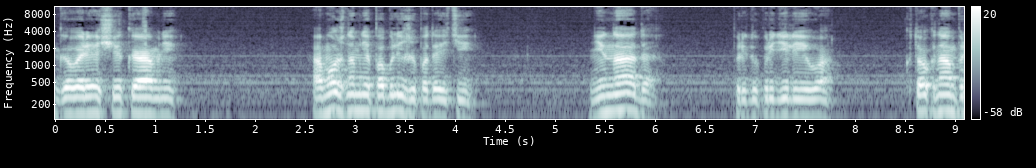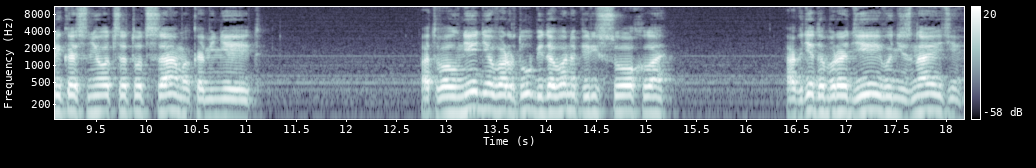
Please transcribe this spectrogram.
говорящие камни. «А можно мне поближе подойти?» «Не надо», – предупредили его. «Кто к нам прикоснется, тот сам окаменеет». От волнения во рту бедовано пересохло. «А где добродей, вы не знаете?»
